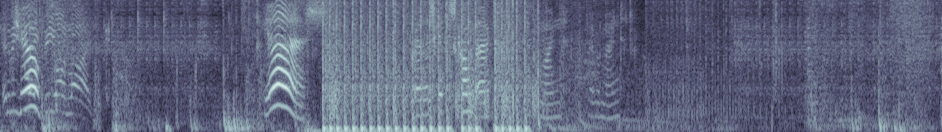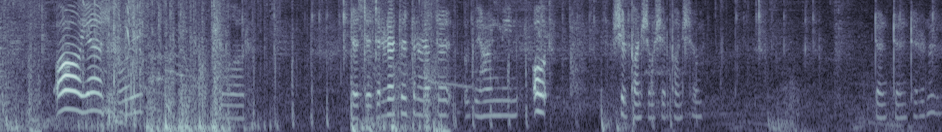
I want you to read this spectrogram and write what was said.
me. Enemy Chill. Online. Yes! Alright, let's get this comeback. Never mind. Never mind. Oh, yes, boy. Reload. Look behind me. Oh! Should've punched him, should've punched him. Dun dun dun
